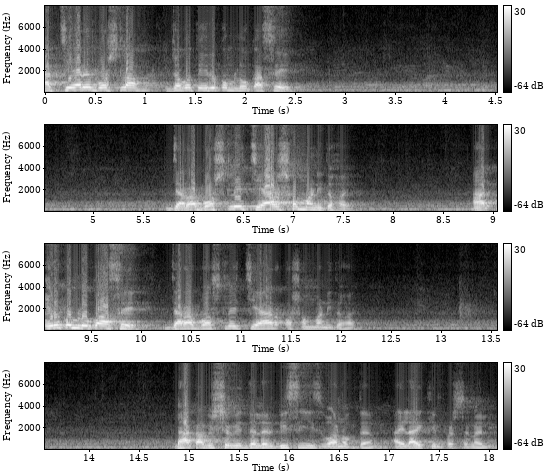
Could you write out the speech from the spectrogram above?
আর চেয়ারে বসলাম, জগতে এরকম লোক আছে। যারা বসলে চেয়ার সম্মানিত হয়। আর এরকম লোক আছে, যারা বসলে চেয়ার অসম্মানিত হয়। ঢাকা বিশ্ববিদ্যালয়ের VC is one of them I like him personally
